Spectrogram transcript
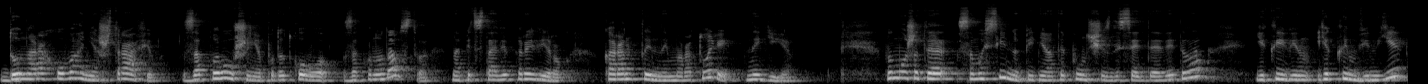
до нарахування штрафів за порушення податкового законодавства на підставі перевірок карантинний мораторій не діє. Ви можете самостійно підняти пункт 69.2, який він, яким він є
